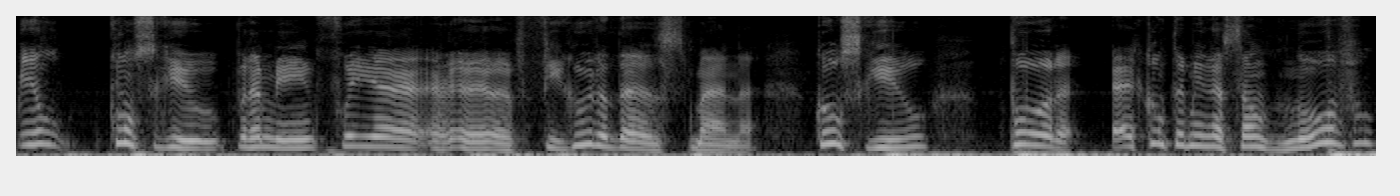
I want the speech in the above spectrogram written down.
ele conseguiu, para mim, foi a, a, figura da semana, conseguiu pôr a contaminação de novo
